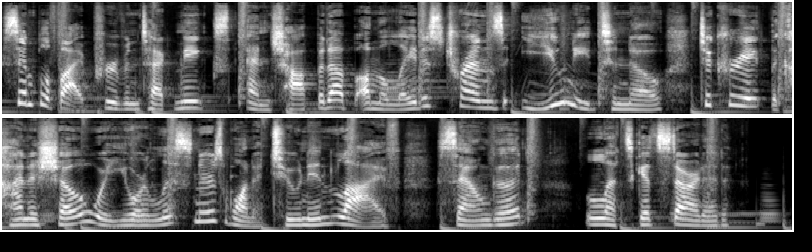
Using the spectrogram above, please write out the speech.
simplify proven techniques, and chop it up on the latest trends you need to know to create the kind of show where your listeners want to tune in live. Sound good? Let's get started.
